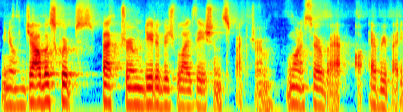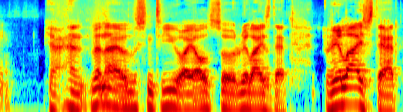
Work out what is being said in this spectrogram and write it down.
you know, JavaScript spectrum, data visualization spectrum. We want to serve everybody. Yeah, and when I was listening to you, I also realized that realized that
